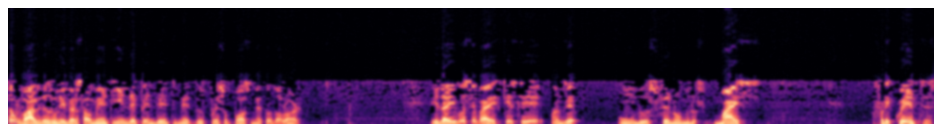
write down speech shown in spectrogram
são válidas universalmente e independentemente dos pressupostos metodológicos. E daí você vai esquecer, vamos dizer, um dos fenômenos mais frequentes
